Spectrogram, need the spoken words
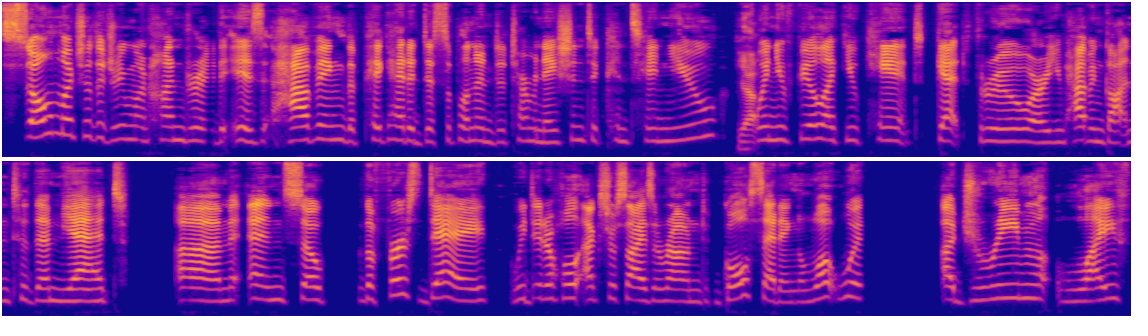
so much of the Dream 100 is having the pig-headed discipline and determination to continue Yeah. when you feel like you can't get through or you haven't gotten to them yet. Um, and so the first day we did a whole exercise around goal setting and what would a dream life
